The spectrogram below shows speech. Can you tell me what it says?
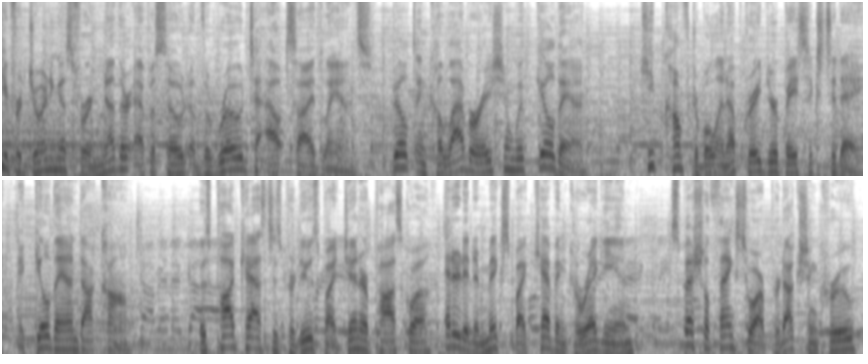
Thank you for joining us for another episode of The Road to Outside Lands, built in collaboration with Gildan. Keep comfortable and upgrade your basics today at Gildan.com. This podcast is produced by Jenner Pasqua, edited and mixed by Kevin Koregian. Special thanks to our production crew,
